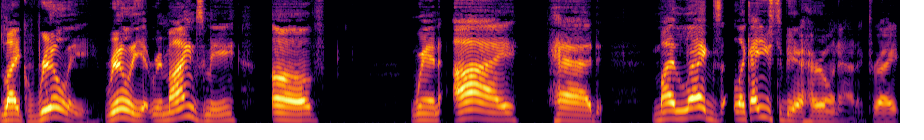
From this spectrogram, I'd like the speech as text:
Like, really, really. It reminds me of when I had my legs like i used to be a heroin addict right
